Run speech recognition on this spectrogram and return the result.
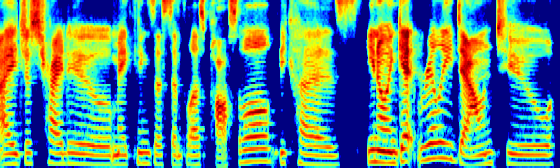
I just try to make things as simple as possible because, you know, and get really down to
